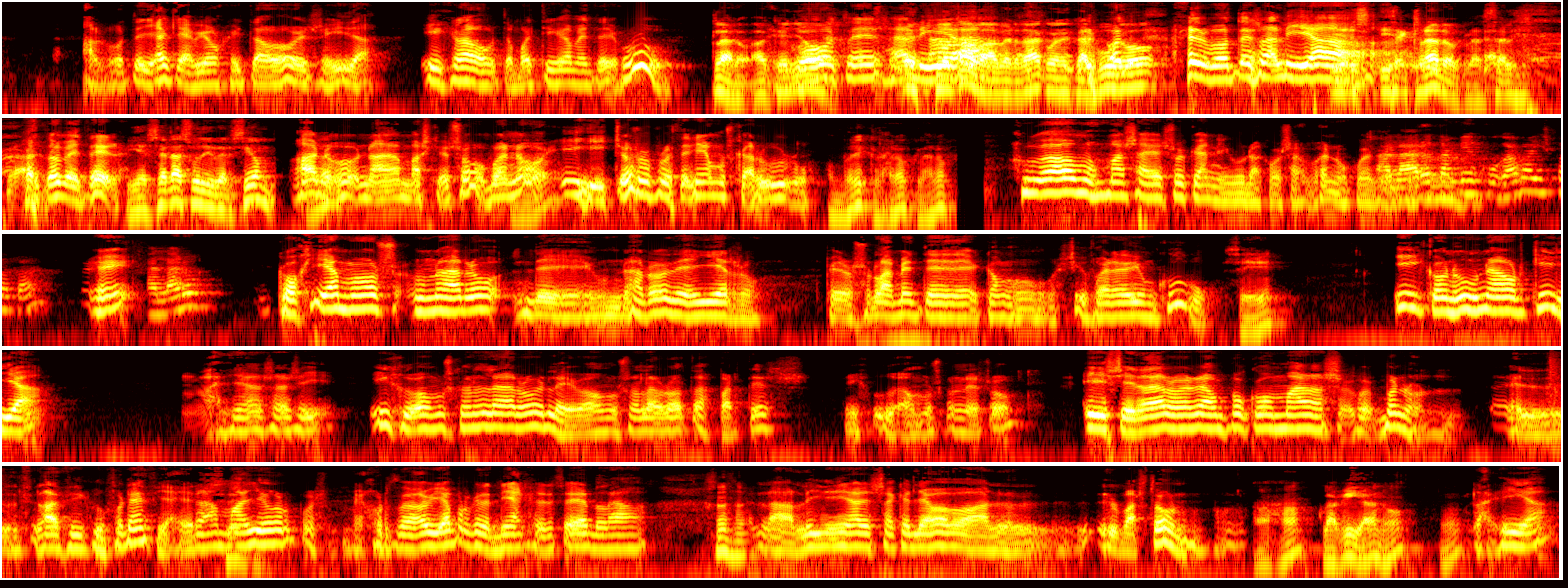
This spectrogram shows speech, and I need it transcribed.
Al bote ya que habíamos quitado enseguida. Y claro, automáticamente, ¡uh! Claro, El aquello bote salía. explotaba, ¿verdad? Con el El carburo. el bote salía Y, es- y claro, claro, salía. a todo meter. Y esa era su diversión. Ah, ¿verdad? no, nada más que eso. Bueno, y dichosos pues teníamos carburo. Hombre, claro, claro. Jugábamos más a eso que a ninguna cosa. Bueno, cuando... ¿Al aro también jugabais, papá? ¿Eh? ¿Al aro? Cogíamos un aro de un aro de hierro, pero solamente de- como si fuera de un cubo. Sí. Y con una horquilla hacíamos así y jugábamos con el aro y le llevábamos el aro a otras partes y jugábamos con eso. Y si el aro era un poco más, bueno, el- la circunferencia era mayor, pues mejor todavía porque tenía que ser la, la línea esa que llevaba el, el bastón, Ajá. La guía, ¿no? ¿No? la guía,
